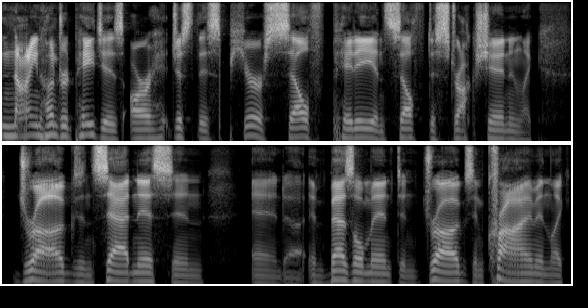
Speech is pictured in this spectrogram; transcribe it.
900 pages are just this pure self pity and self destruction and like drugs and sadness and and uh, embezzlement and drugs and crime and like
